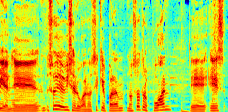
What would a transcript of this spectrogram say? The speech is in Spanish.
Bien, eh, soy de Villa Lugano, así que para nosotros Puan eh, es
